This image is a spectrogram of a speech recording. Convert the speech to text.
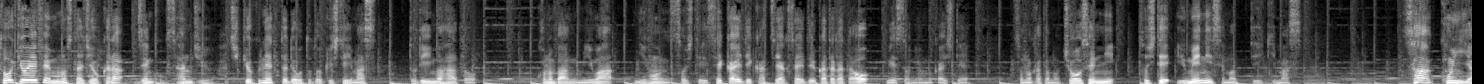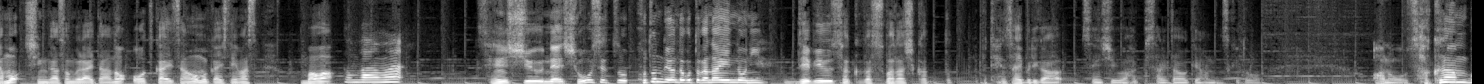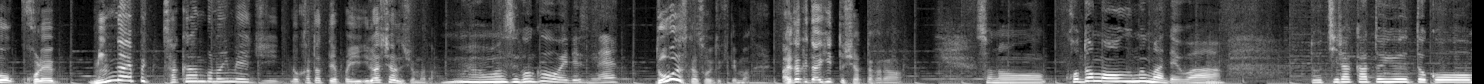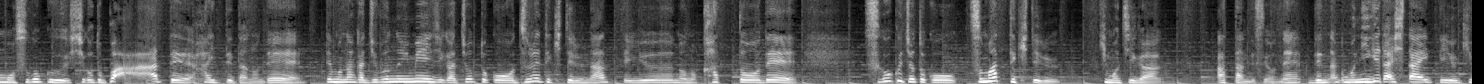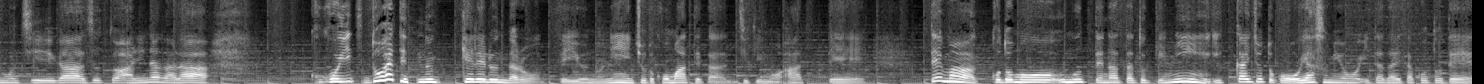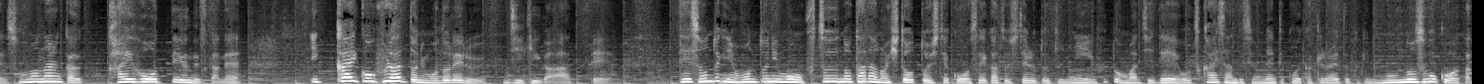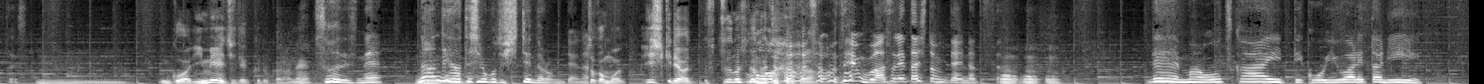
東京 FM のスタジオから全国38局ネットでお届けしています。ドリームハート。この番組は日本そして世界で活躍されている方々をゲストにお迎えしてその方の挑戦にそして夢に迫っていきます。さあ今夜もシンガーソングライターの大塚愛さんをお迎えしています。こんばんは。こんばんは。先週ね小説をほとんど読んだことがないのにデビュー作が素晴らしかった。やっぱ天才ぶりが先週は発揮されたわけなんですけどあのさくらんぼこれみんなやっぱりさくらんぼのイメージの方ってやっぱりいらっしゃるでしょまだ。もうすごく多いですね。どうですかそういう時って、まあ、あれだけ大ヒットしちゃったから。その子供を産むまでは、どちらかというとこうもうすごく仕事バーって入ってたのででもなんか自分のイメージがちょっとこうずれてきてるなっていうのの葛藤ですごくちょっとこう詰まってきてる気持ちがあったんですよね。でなんかもう逃げ出したいっていう気持ちがずっとありながらここいつどうやって抜けれるんだろうっていうのにちょっと困ってた時期もあってでまあ子供を産むってなった時に一回ちょっとこうお休みをいただいたことでそのなんか解放っていうんですかね一回こうフラットに戻れる時期があってでその時に本当にもう普通のただの人としてこう生活してる時にふと街で「大塚愛さんですよね」って声かけられた時にものすごく怖かったです。うん。向こうはイメージで来るからね。そうですね。なんで私のこと知ってんだろうみたいな。とかもう意識では普通の人になっちゃってるから。もう全部忘れた人みたいになってたうんうんうん。でまあ大塚愛ってこう言われたり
